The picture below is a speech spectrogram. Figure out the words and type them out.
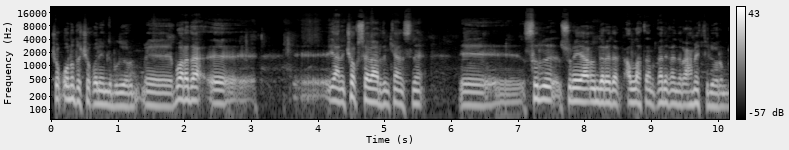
Çok onu da çok önemli buluyorum. E, bu arada e, e, yani çok severdim kendisine. E, Sırrı Süreyya Önder'e de Allah'tan gani gani rahmet diliyorum.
